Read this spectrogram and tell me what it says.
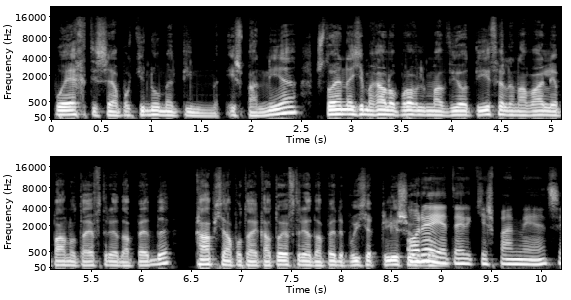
που έχτισε από κοινού με την Ισπανία. Στο ένα έχει μεγάλο πρόβλημα διότι ήθελε να βάλει επάνω τα F-35. Κάποια από τα 100 F-35 που είχε κλείσει... Ωραία η εταιρική Ισπανία, έτσι.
